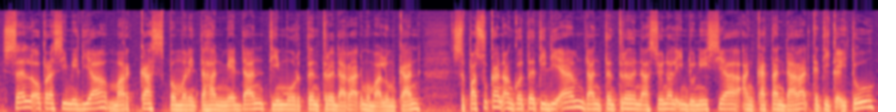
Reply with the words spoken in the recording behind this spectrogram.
Sel Operasi Media Markas Pemerintahan Medan Timur Tentera Darat memaklumkan sepasukan anggota TDM dan Tentera Nasional Indonesia Angkatan Darat ketika itu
